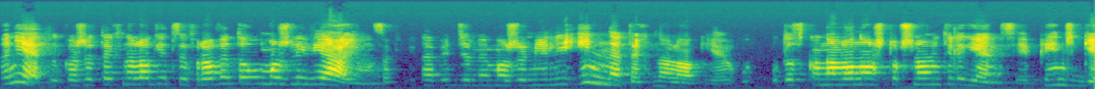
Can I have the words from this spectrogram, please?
No nie, tylko że technologie cyfrowe to umożliwiają. Za chwilę będziemy może mieli inne technologie, udoskonaloną sztuczną inteligencję, 5G,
